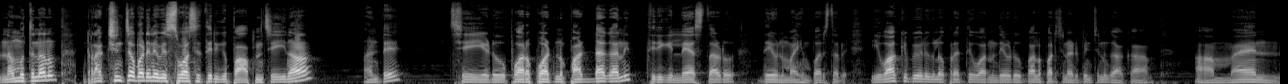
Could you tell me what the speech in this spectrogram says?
నమ్ముతున్నాను. రక్షించబడిన విశ్వాసి తిరిగి పాపం చేయినా అంటే చేయడు. పొరపాటును పడ్డా కానీ తిరిగి లేస్తాడు. దేవుని మహింపరుస్తాడు. ఈ వాక్య పేలుగులో ప్రతి వారిని దేవుడు బలపరిచి నడిపించను గాక ఆ మ్యాన్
